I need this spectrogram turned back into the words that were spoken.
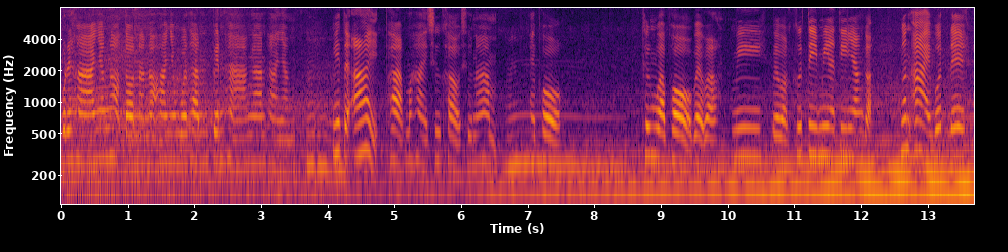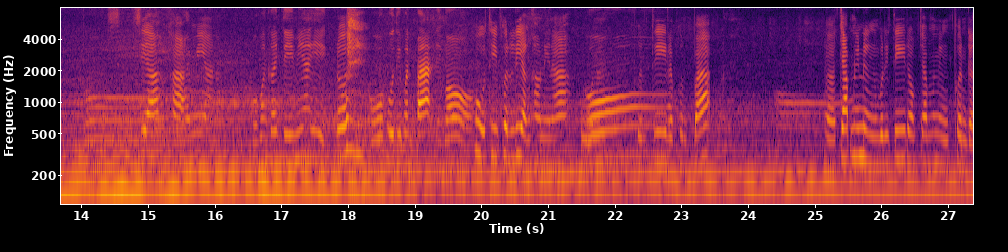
บ่ได้หาหยังเนาะตอนนั้นเนาะเฮายังบ่ทันเป็นหางานหาหยังอืมอืมีแต่อ้ายผากมาให้ซื้อข้าวซื้อน้ำมให้พ่อ ถึงว่าพ่อแบบว่า มีแบบว่าคือตีเมียตีหยังก็ เงินอ้ายเบิดเด้โอ้เสียค่าให้เมียน่ะโอ้มันเคยตีเมียอีก โดยโอ้ผู้ที่เพิ่นปะนี่บ่ผู้ที่เพิ่นเลี้ยงเฮานี่นะผู้โอ้นะเพิ่นตีและเพิ่นปะอ๋อเออจับนิดหนึงบ่ได้ตีดอกจับนิดหนึงเพิ่นก็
